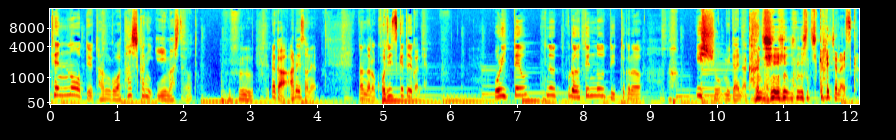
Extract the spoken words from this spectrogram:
天皇っていう単語は確かに言いましたよと。なんかあれですよね。なんだろう、こじつけというかね。俺言ったよ。ほら、天皇って言ったから、一緒みたいな感じに近いじゃないですか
